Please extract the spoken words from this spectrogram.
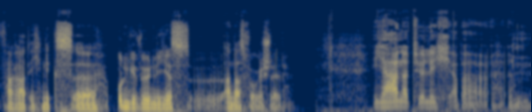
verrate ich nichts äh, Ungewöhnliches, äh, anders vorgestellt. Ja, natürlich, aber ähm,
